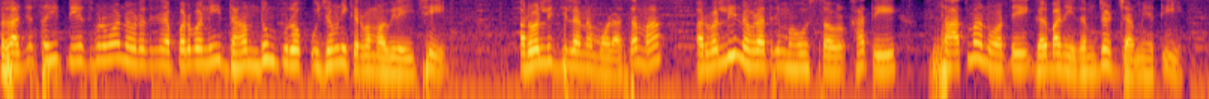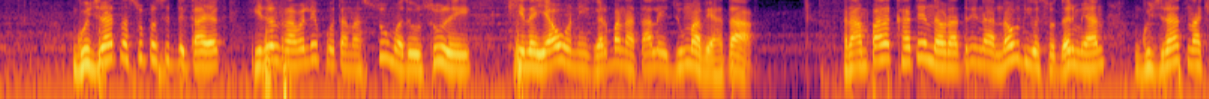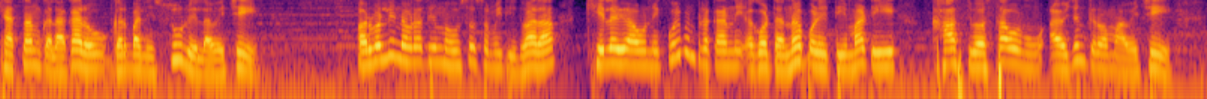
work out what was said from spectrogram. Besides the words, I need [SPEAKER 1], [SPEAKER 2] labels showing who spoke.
[SPEAKER 1] રાજ્ય સહિત દેશભરમાં નવરાત્રિના પર્વની ધામધૂમપૂર્વક ઉજવણી કરવામાં આવી રહી છે. અરવલ્લી જિલ્લાના મોડાસામાં અરવલ્લી નવરાત્રિ મહોત્સવ ખાતે સાતમા નોરતે ગરબાની રમઝટ જામી હતી. ગુજરાતના સુપ્રસિદ્ધ ગાયક હિરલ રાવલે પોતાના સુમધુર સુરે ખેલૈયાઓને ગરબાના તાલે ઝુમાવ્યા હતા. રામપારક ખાતે નવરાત્રિના નવ દિવસો દરમિયાન ગુજરાતના ખ્યાતનામ કલાકારો ગરબાની સૂર રેલાવે છે. અરવલ્લી નવરાત્રિ મહોત્સવ સમિતિ દ્વારા ખેલૈયાઓને કોઈ પણ પ્રકારની અગવડતા ન પડે તે માટે ખાસ વ્યવસ્થાઓનું આયોજન કરવામાં આવે છે.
